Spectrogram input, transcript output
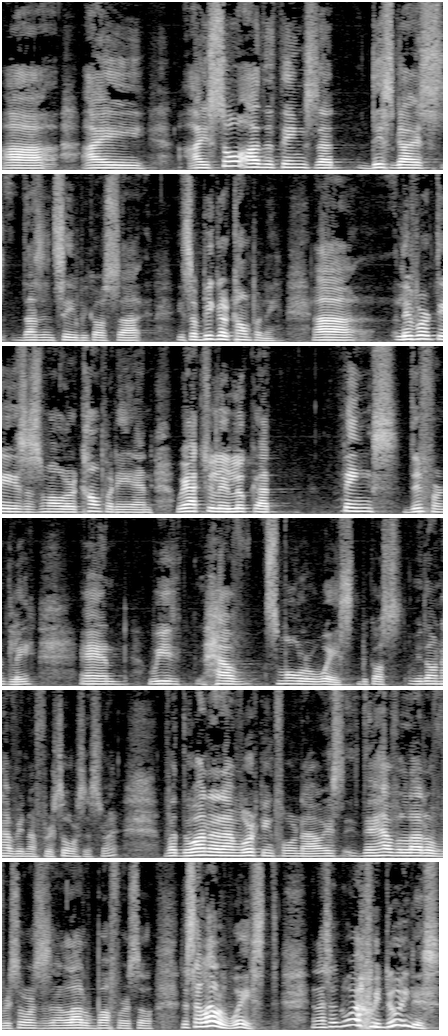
I I saw other things that this guy doesn't see because it's a bigger company. Liberty is a smaller company, and we actually look at things differently, and we have smaller waste because we don't have enough resources, right? But the one that I'm working for now is they have a lot of resources and a lot of buffer, so there's a lot of waste. And I said, why are we doing this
